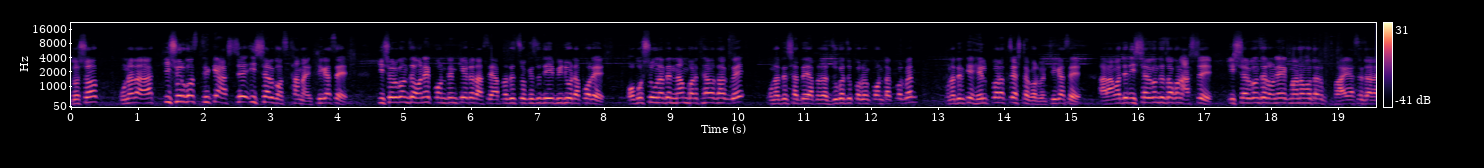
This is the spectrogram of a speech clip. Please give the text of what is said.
দর্শক ওনারা কিশোরগঞ্জ থেকে আসছে ঈশ্বরগঞ্জ থানায় ঠিক আছে? কিশোরগঞ্জে অনেক কন্টেন্ট ক্রিয়েটার আছে। আপনাদের চোখে যদি এই ভিডিওটা পড়ে অবশ্যই ওনাদের নাম্বার দেওয়া থাকবে। ওনাদের সাথে আপনারা যোগাযোগ করবেন কন্ট্যাক্ট করবেন। ওনাদেরকে হেল্প করার চেষ্টা করবেন ঠিক আছে? আর আমাদের ঈশ্বরগঞ্জে যখন আসছে ঈশ্বরগঞ্জের অনেক মানবতার ভাই আছে যারা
